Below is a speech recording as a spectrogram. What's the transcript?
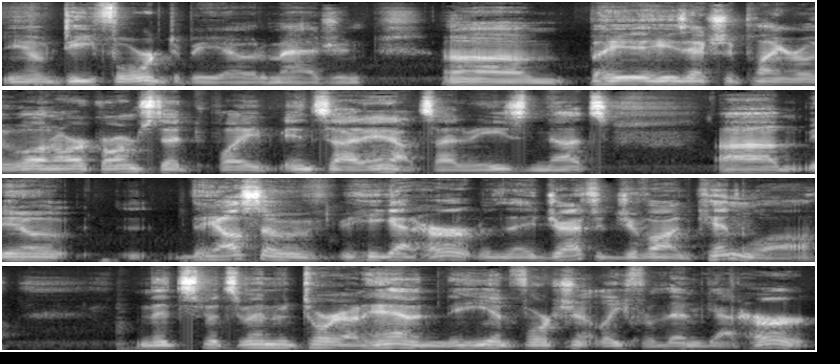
you know, Dee Ford to be, I would imagine. Um, but he, he's actually playing really well, and Arik Armstead can play inside and outside. I mean, he's nuts. Um, you know, they also he got hurt, they drafted Javon Kinlaw, and they put some inventory on him, and he unfortunately for them got hurt.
